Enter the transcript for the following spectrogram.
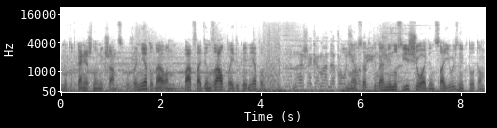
Ну, тут, конечно, у них шансов уже нету, да. Вон, бац, один залп, Эдика нету. Но получила все-таки, да, минус еще один союзник. Кто там?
